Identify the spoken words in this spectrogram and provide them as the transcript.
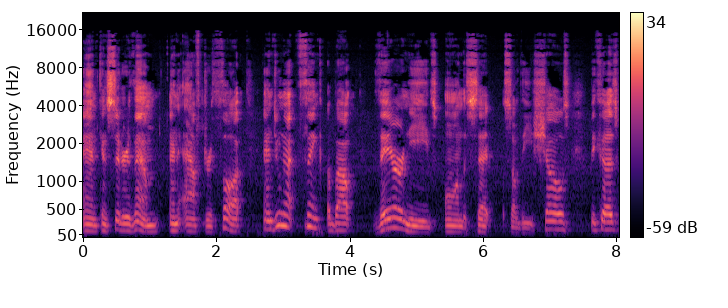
and consider them an afterthought and do not think about their needs on the sets of these shows because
